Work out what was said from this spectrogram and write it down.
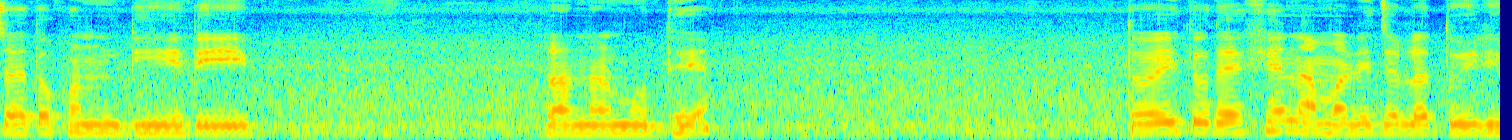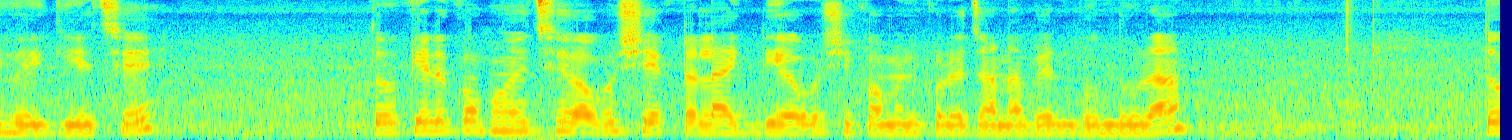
চায় তখন দিয়ে দিই রান্নার মধ্যে। তো এই তো দেখেন আমার রেজাল্ট তৈরি হয়ে গিয়েছে। তো কীরকম হয়েছে অবশ্যই একটা লাইক দিয়ে অবশ্যই কমেন্ট করে জানাবেন বন্ধুরা। তো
